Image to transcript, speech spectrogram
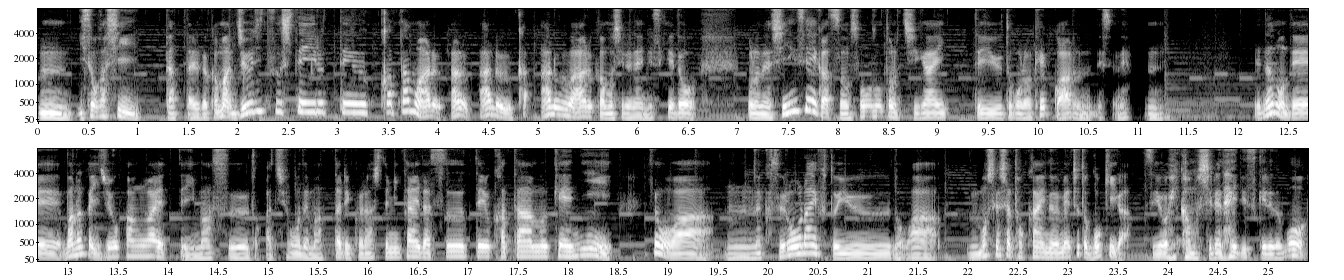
うん、忙しいだったりとか、まあ充実しているっていう方もある、ある、ある、あるはあるかもしれないんですけど、このね、新生活の想像との違いっていうところは結構あるんですよね。うん。なので、まあなんか移住を考えていますとか、地方でまったり暮らしてみたいですっていう方向けに、今日は、うん、なんかスローライフというのは、もしかしたら都会の夢、ちょっと語気が強いかもしれないですけれども、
